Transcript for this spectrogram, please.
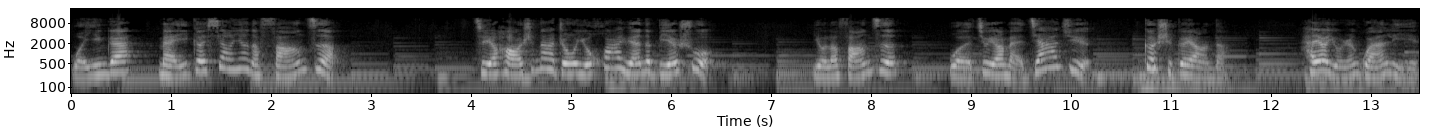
我应该买一个像样的房子，最好是那种有花园的别墅。有了房子，我就要买家具，各式各样的，还要有人管理。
